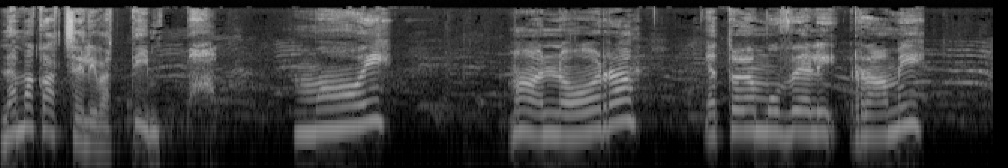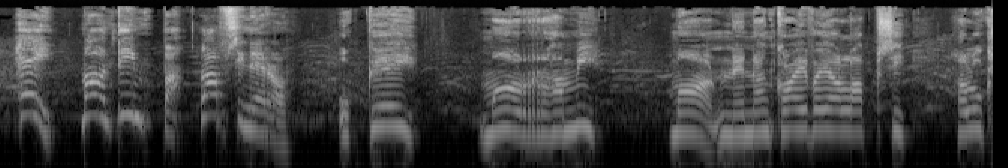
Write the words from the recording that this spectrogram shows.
Nämä katselivat Timppaa. Moi, mä oon Noora ja toi on mun veli Rami. Hei, mä oon Timppa, lapsinero. Okei, mä oon Rami. Mä oon nenän kaivaja lapsi. Haluatko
